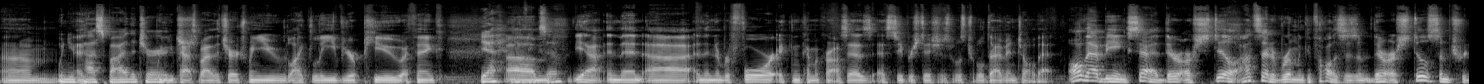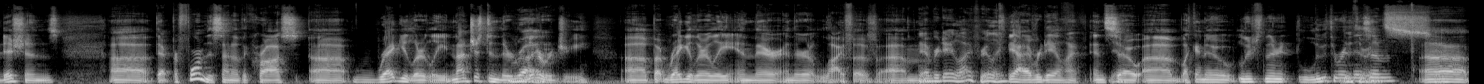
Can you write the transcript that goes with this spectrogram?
Um, when you and pass by the church. when you pass by the church, when you like leave your pew, I think. Yeah, I Um, think so. Yeah, and then uh, and then number four, it can come across as as superstitious, which we'll dive into all that. All that being said, there are still outside of Roman Catholicism, there are still some traditions uh, that perform the sign of the cross uh, regularly, not just in their Right. liturgy, uh, but regularly in their in their life of um, Everyday life, really. yeah, everyday life. And so, um, like I know Lutheran, Lutheranism uh,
